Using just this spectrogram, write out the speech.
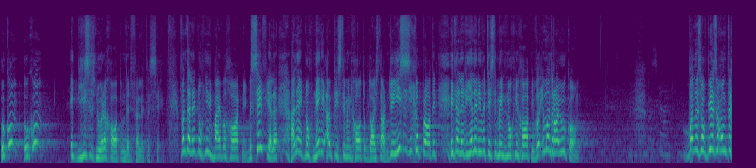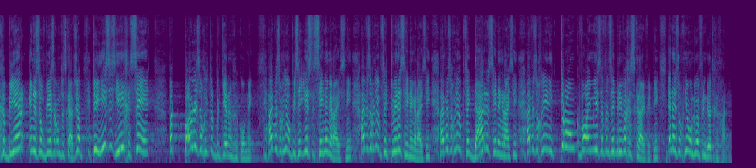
hoekom hoekom het Jesus nodig gehad om dit vir hulle te sê. Want hulle het nog nie die Bybel gehad nie. Besef julle, hulle het nog net die Ou Testament gehad op daai stadium. Toe Jesus hier gepraat het, het hulle die hele Nuwe Testament nog nie gehad nie. Wil iemand raai hoekom? Want is nog besig om te gebeur en is nog besig om te skryf. So, toe Jesus hierdie gesê het, wat Paulus nog nie tot bekering gekom nie. Hy was nog nie op sy eerste sendingreis nie. Hy was nog nie op sy tweede sendingreis nie. Hy was nog nie op sy derde sendingreis nie. Hy was nog nie in die tronk waar hy meeste van sy briewe geskryf het nie. En hy is nog nie ondoof en dood gegaan nie.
